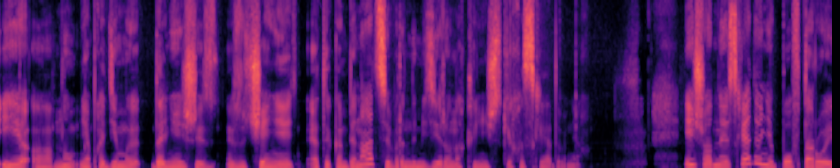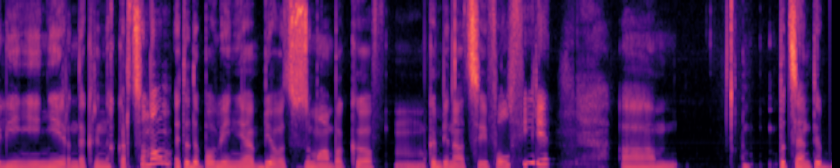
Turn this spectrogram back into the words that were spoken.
И а, ну, необходимо дальнейшее изучение этой комбинации в рандомизированных клинических исследованиях. И еще одно исследование по второй линии нейроэндокринных карцином. Это добавление бевацизумаба к комбинации фолфири пациенты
